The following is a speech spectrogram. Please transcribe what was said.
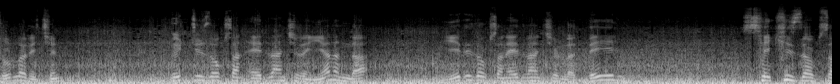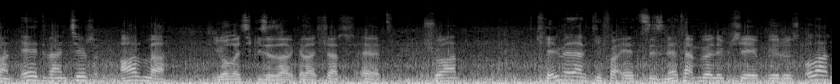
turlar için 390 Adventure'ın yanında 790 Adventure'la değil 890 Adventure R'la yola çıkacağız arkadaşlar. Evet şu an kelimeler kifayetsiz. Neden böyle bir şey yapıyoruz? Ulan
